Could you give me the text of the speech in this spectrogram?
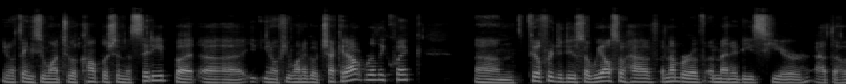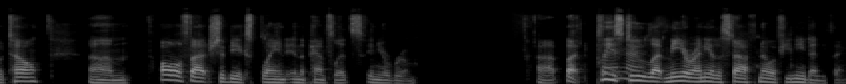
you know things you want to accomplish in the city but uh, you know if you want to go check it out really quick um, feel free to do so we also have a number of amenities here at the hotel um, all of that should be explained in the pamphlets in your room uh, but please do nice. let me or any of the staff know if you need anything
